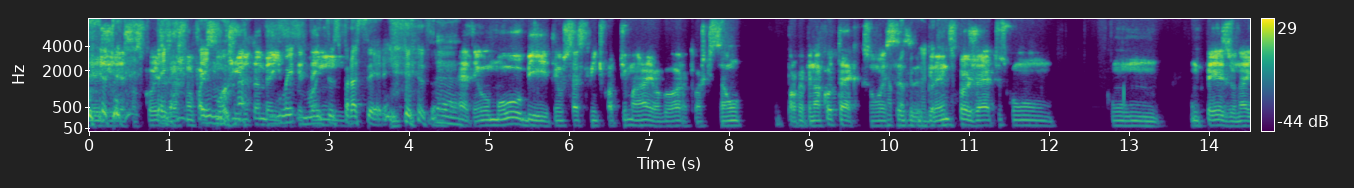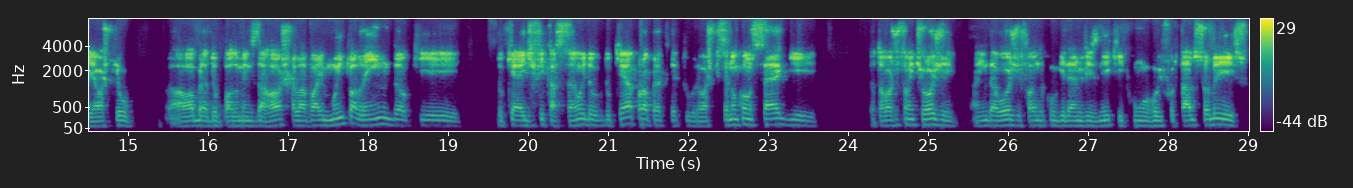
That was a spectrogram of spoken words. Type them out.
eleger essas coisas, tem, acho que não faz sentido também. Muitos para serem. é. é, tem o MUBI, tem o Sesc 24 de Maio agora, que eu acho que são a própria Pinacoteca, que são esses grandes projetos com, com um peso, né? E eu acho que o, a obra do Paulo Mendes da Rocha, ela vai muito além do que do que é a edificação e do, do que é a própria arquitetura. Eu acho que você não consegue eu estava justamente hoje ainda hoje falando com o Guilherme Wisnik e com o Rui Furtado sobre isso,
